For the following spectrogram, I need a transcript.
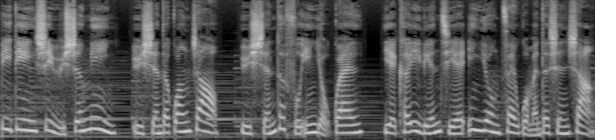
必定是与生命、与神的光照、与神的福音有关，也可以连结应用在我们的身上。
